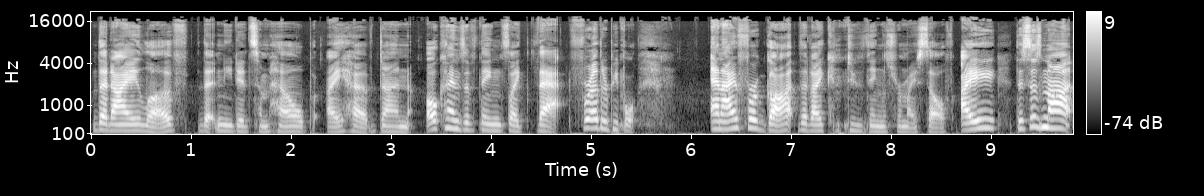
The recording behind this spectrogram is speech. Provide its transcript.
that I love that needed some help. I have done all kinds of things like that for other people. And I forgot that I can do things for myself. I this is not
